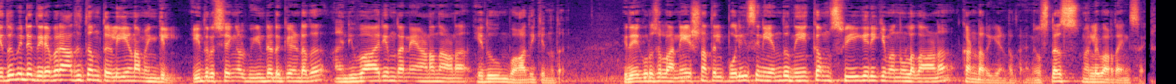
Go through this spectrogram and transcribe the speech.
യദുവിന്റെ നിരപരാധിത്വം തെളിയണമെങ്കിൽ ഈ ദൃശ്യങ്ങൾ വീണ്ടെടുക്കേണ്ടത് അനിവാര്യം തന്നെയാണെന്നാണ് യദുവും വാദിക്കുന്നത്. ഇതേക്കുറിച്ചുള്ള അന്വേഷണത്തിൽ പോലീസിന് എന്ത് നീക്കം സ്വീകരിക്കുമെന്നുള്ളതാണ് കണ്ടറിയേണ്ടത്. ന്യൂസ് ഡെസ്ക് നല്ല വാർത്ത ഇൻസൈറ്റ്.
